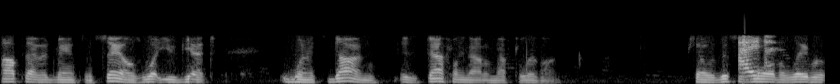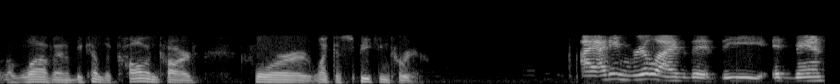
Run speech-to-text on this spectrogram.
up that advance in sales, what you get when it's done is definitely not enough to live on. So this is more of a labor of love, and it becomes a calling card for like a speaking career. I, I didn't realize that the advance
